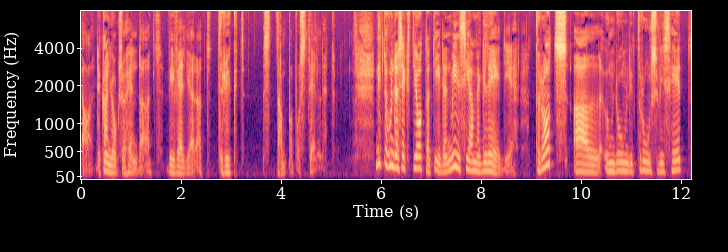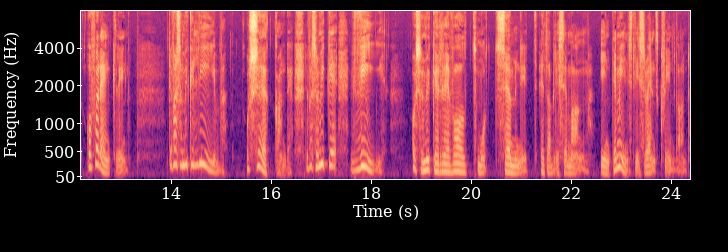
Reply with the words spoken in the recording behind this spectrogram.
Ja, det kan ju också hända att vi väljer att tryggt stampa på stället. 1968-tiden minns jag med glädje trots all ungdomlig trosvisshet och förenkling. Det var så mycket liv och sökande. Det var så mycket vi och så mycket revolt mot sömnigt etablissemang, inte minst i Svenskfinland.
